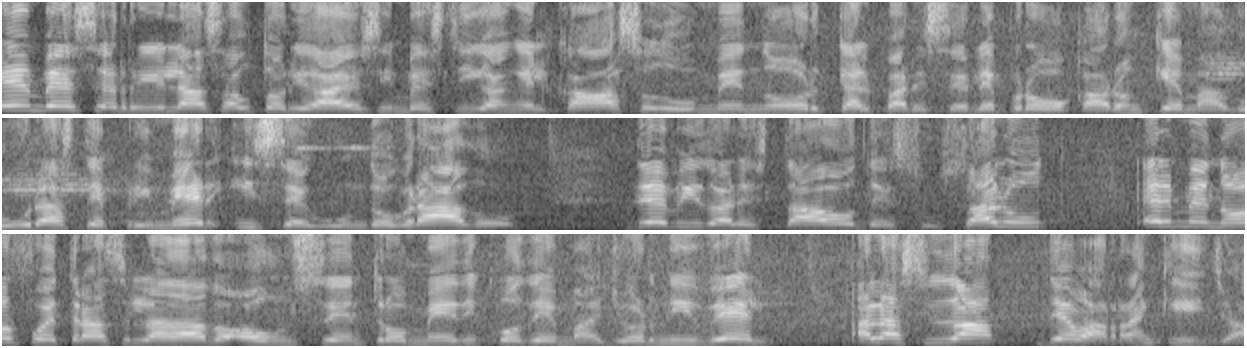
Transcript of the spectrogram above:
En Becerril, las autoridades investigan el caso de un menor que al parecer le provocaron quemaduras de primer y segundo grado. Debido al estado de su salud, el menor fue trasladado a un centro médico de mayor nivel a la ciudad de Barranquilla.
